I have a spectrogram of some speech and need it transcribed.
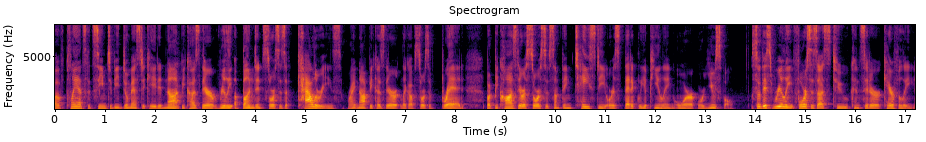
of plants that seem to be domesticated not because they're really abundant sources of calories, right? Not because they're like a source of bread, but because they're a source of something tasty or aesthetically appealing or, or useful. So, this really forces us to consider carefully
